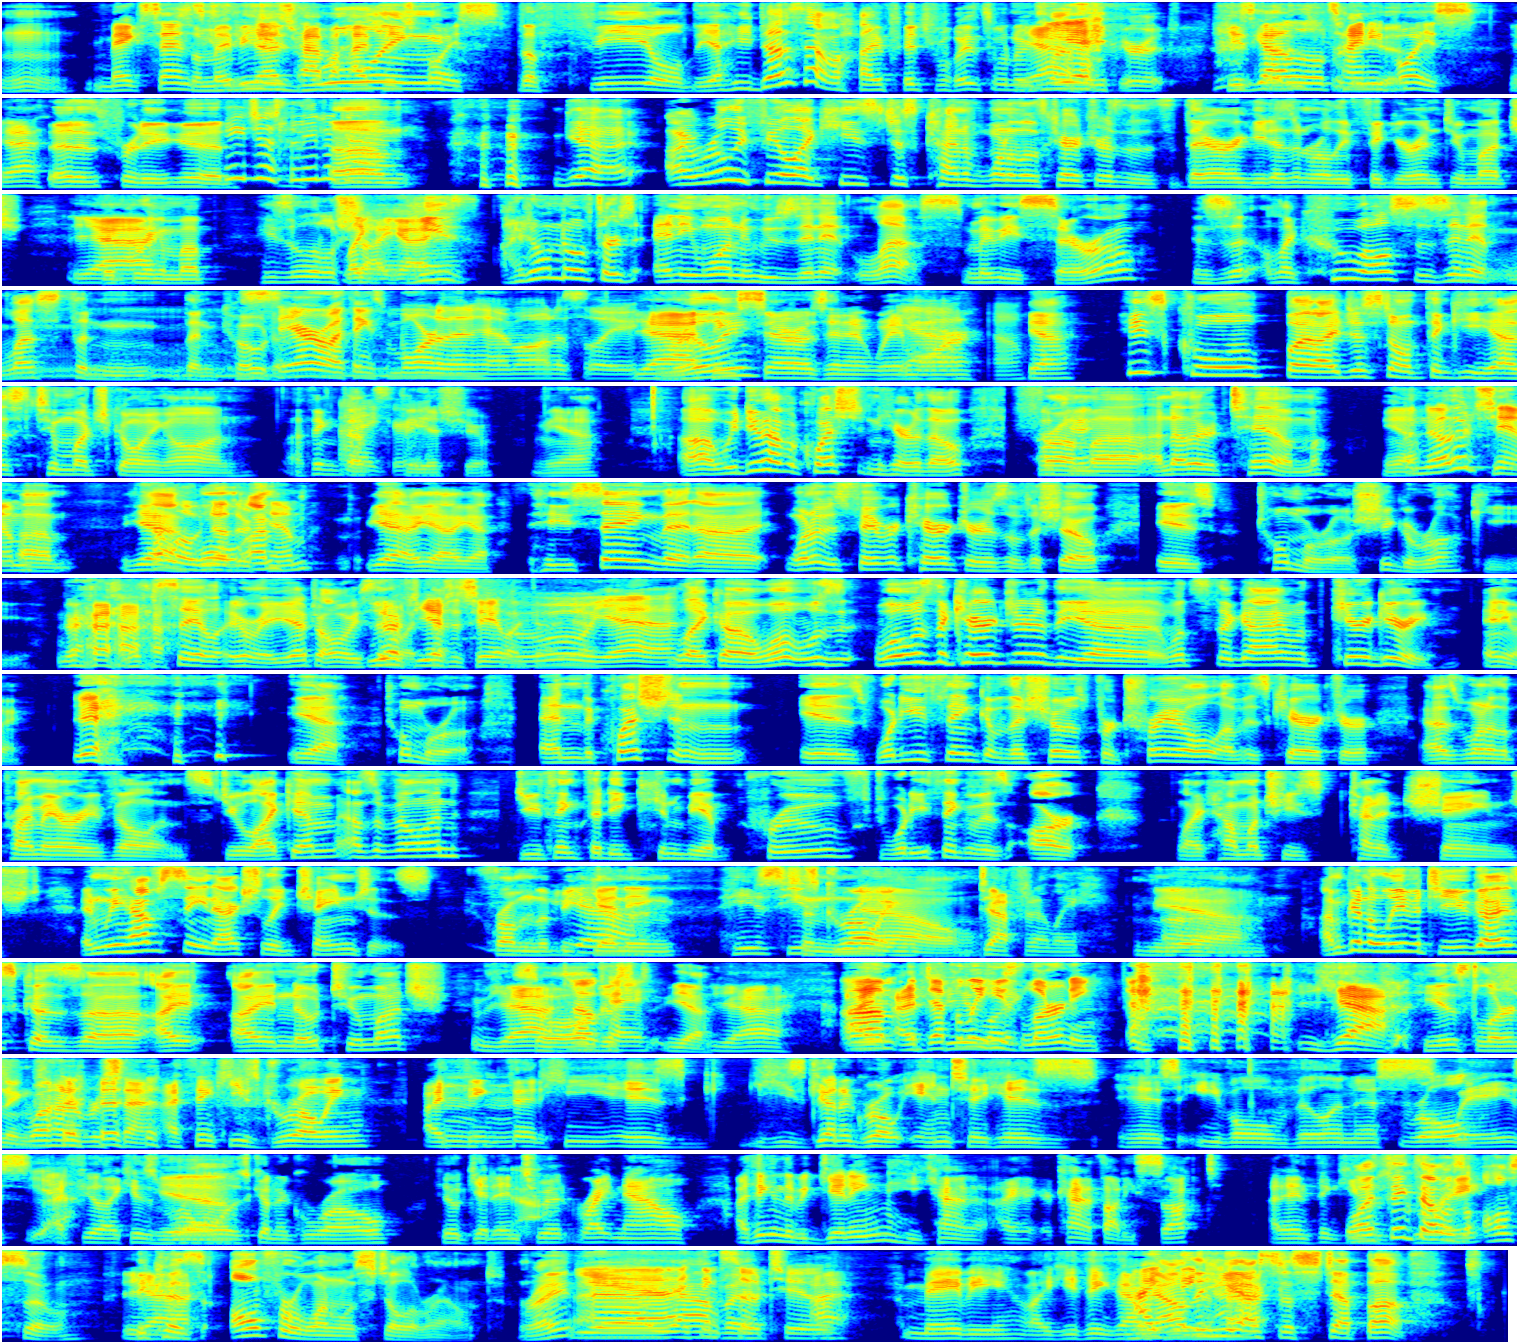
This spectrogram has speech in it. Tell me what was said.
Mm. Makes sense. So 'cause maybe he does he's have a high-pitched ruling voice. the field. Yeah, he does have a high pitched voice when we Yeah. finally Yeah. hear it. He's That got a little tiny good. voice. Yeah. That is pretty good. He just a little Um, guy. yeah, I I really feel like he's just kind of one of those characters that's there. He doesn't really figure in too much. They yeah. bring him up. He's a little shy Like guy. he's I don't know if there's anyone who's in it less. Maybe Sarah? Is it like who else is in it less than than Koda? Sarah, I think, is more than him, honestly. yeah, I Really? think Sarah's in it way Yeah, more. no. Yeah, he's cool, but I just don't think he has too much going on. I think I that's the issue. Yeah. Uh, we do have a question here though from Okay. uh, another Tim. Yeah. Another Tim. Um, yeah. Hello, well, another I'm- Tim. Yeah, yeah, yeah. He's saying that uh, one of his favorite characters of the show is Tomura Shigaraki. You have to say it. Like, you have to always say you, it have, like you have that. to say it like Ooh, that. yeah. Like, uh, what was what was the character? The uh, what's the guy with Kurogiri? Anyway, Yeah. yeah, Tomura. And the question is, what do you think of the show's portrayal of his character as one of the primary villains? Do you like him as a villain? Do you think that he can be improved? What do you think of his arc? Like how much he's kind of changed? And we have seen actually changes from the Yeah. Beginning. he's he's growing now. definitely. Yeah. Um, I'm gonna leave it to you guys because uh, I I know too much. yeah. So I'll Okay. just yeah. yeah. Um, I feel definitely, he's like- learning. Yeah. He is learning. One hundred percent. I think he's growing. I think Mhm. that he is he's gonna grow into his his evil villainous Role? ways. I feel like his Yeah. role is gonna grow. He'll get into it. Right now, I think in the beginning he kind of I, kind of thought he sucked. I didn't think he well, I was think that was great. also Yeah. because All for One was still around, right? Yeah, yeah I think so too. I- maybe like you think that now coming that he back? has to step up.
